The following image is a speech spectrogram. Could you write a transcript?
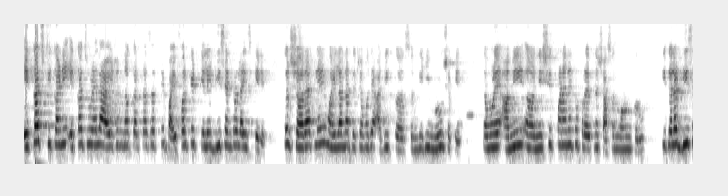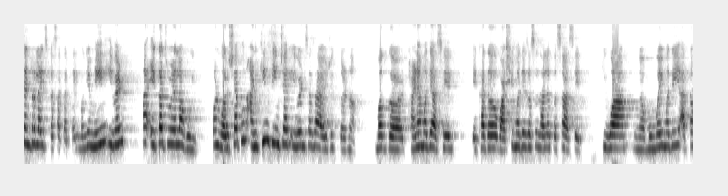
एकाच ठिकाणी एकाच वेळेला आयोजन न करता जर ते बायफर्केट केले डिसेंट्रलाइज केले तर शहरातल्याही महिलांना त्याच्यामध्ये अधिक संधीही संधी ही मिळू शकेल. त्यामुळे आम्ही निश्चितपणाने तो प्रयत्न शासन म्हणून करू की त्याला डिसेंट्रलाइज कसा करता येईल. म्हणजे मेन इव्हेंट हा एकाच वेळेला होईल. पण वर्षातून आणखीन तीन चार इव्हेंट्स असं आयोजित करणं मग ठाण्यामध्ये असेल एखादं वाशीमध्ये जसं झालं तसं असेल किंवा मुंबईमध्ये आता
